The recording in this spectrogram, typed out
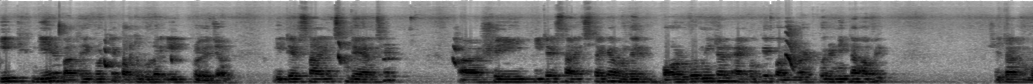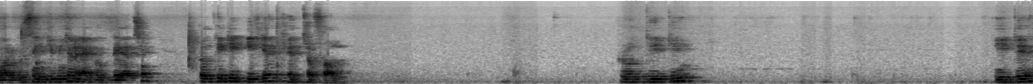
ইট দিয়ে বাধাই করতে কতগুলো ইট প্রয়োজন। ইটের সাইজ দেওয়া আছে। আর সেই ইটের সাইজটাকে আমাদের বর্গ মিটার এককে কনভার্ট করে নিতে হবে। সেটা বর্গ সেন্টিমিটার একক দেওয়া আছে। প্রতিটি ইটের ক্ষেত্রফল। প্রতিটি ইটের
